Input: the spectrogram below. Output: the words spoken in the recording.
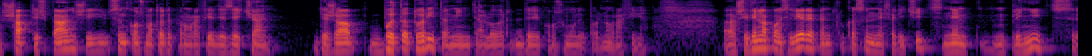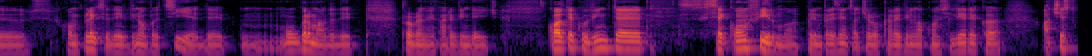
17 ani și sunt consumatori de pornografie de 10 ani. Deja bătătorită mintea lor de consumul de pornografie. Uh, și vin la consiliere pentru că sunt nefericiți, neîmpliniți, uh, complexe de vinovăție, de mm, o grămadă de probleme care vin de aici. Cu alte cuvinte, se confirmă prin prezența celor care vin la consiliere că acest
